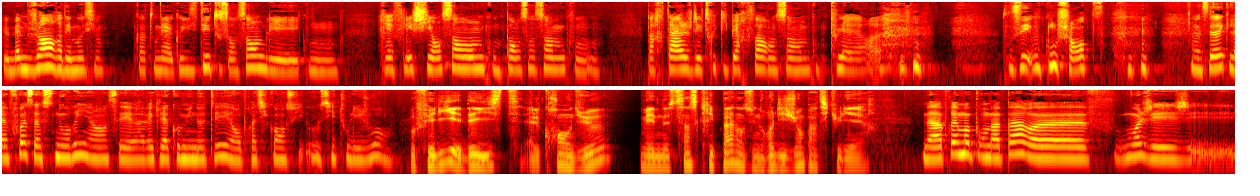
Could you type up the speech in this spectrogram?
le même genre d'émotion quand on est à coexister tous ensemble et qu'on réfléchit ensemble qu'on pense ensemble qu'on partage des trucs hyper forts ensemble qu'on pleure ou qu'on chante C'est vrai que la foi, ça se nourrit, hein, c'est avec la communauté et en pratiquant aussi, aussi tous les jours. Ophélie est déiste, elle croit en Dieu, mais ne s'inscrit pas dans une religion particulière. Mais après, moi, pour ma part, euh, moi, j'ai-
